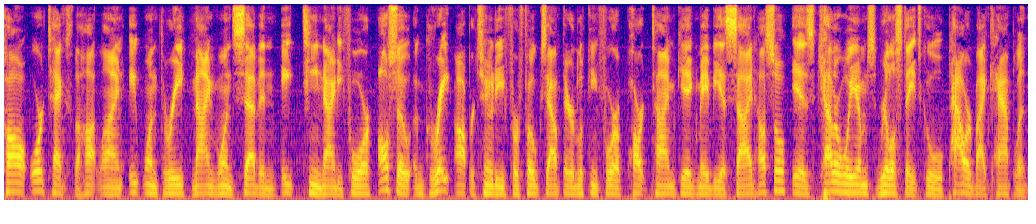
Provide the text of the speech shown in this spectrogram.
Call or text the hotline 813 917 1894. Also, a great opportunity for folks out there looking for a part time gig, maybe a side hustle, is Keller Williams Real Estate School, powered by Kaplan.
